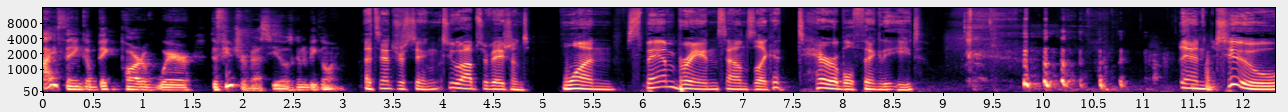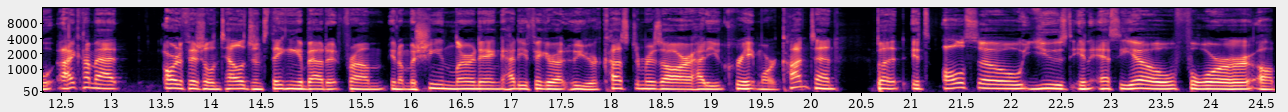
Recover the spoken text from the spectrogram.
I think a big part of where the future of SEO is going to be going. That's interesting. Two observations. One, spam brain sounds like a terrible thing to eat. and two, I come at artificial intelligence thinking about it from, you know, machine learning, how do you figure out who your customers are, how do you create more content? But it's also used in SEO for a,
